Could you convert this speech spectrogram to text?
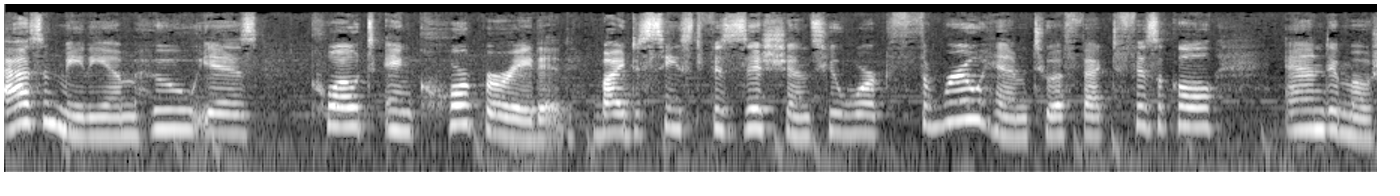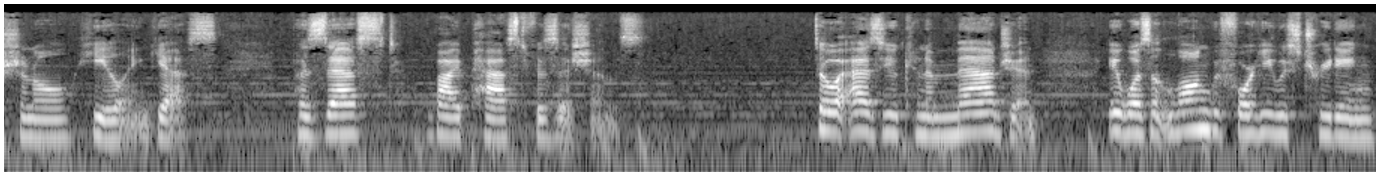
as a medium who is, quote, incorporated by deceased physicians who work through him to effect physical and emotional healing. Yes, possessed by past physicians. So, as you can imagine, it wasn't long before he was treating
